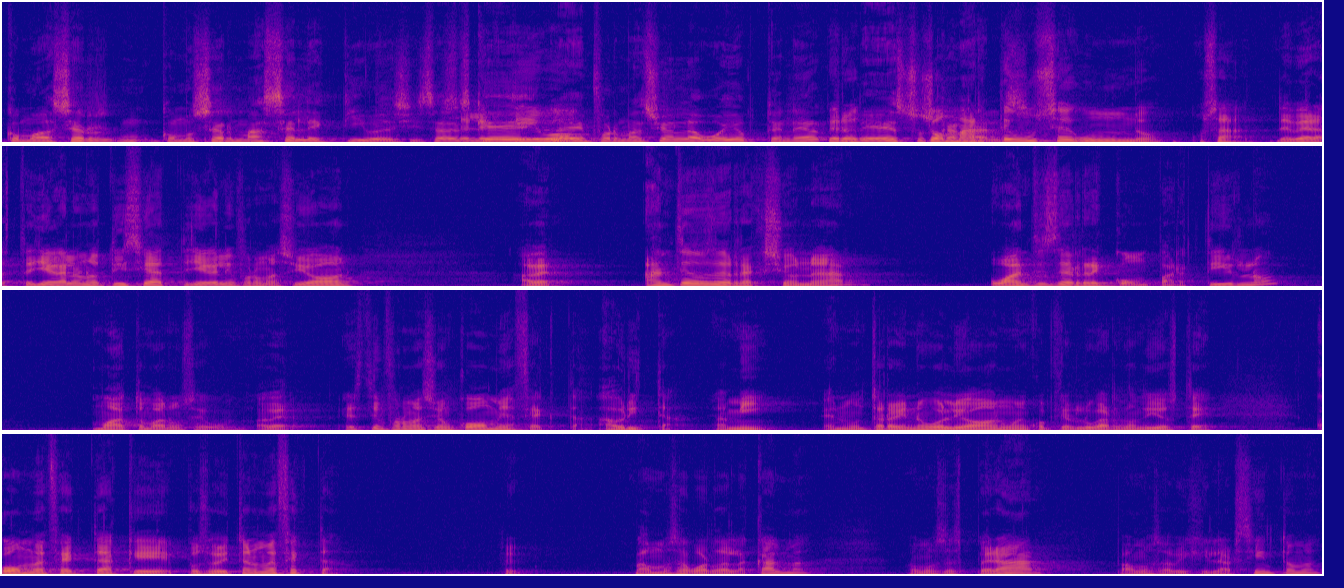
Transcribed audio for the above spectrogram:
como hacer como ser más selectivo decir sabes qué? la información la voy a obtener de estos tomarte un segundo. O sea de veras te llega la noticia te llega la información. A ver antes de reaccionar o antes de recompartirlo voy a tomar un segundo. A ver esta información cómo me afecta ahorita a mí en Monterrey Nuevo León o en cualquier lugar donde yo esté. Cómo me afecta que pues ahorita no me afecta vamos a guardar la calma vamos a esperar vamos a vigilar síntomas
